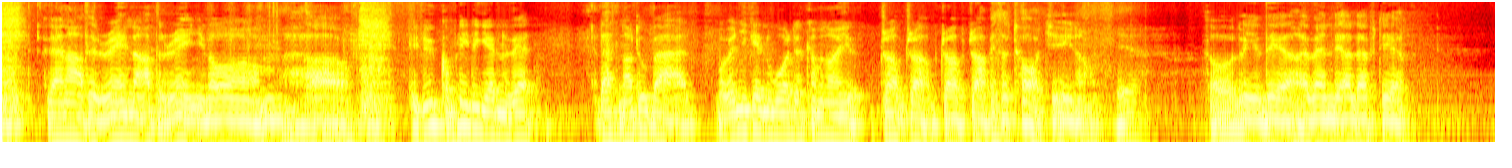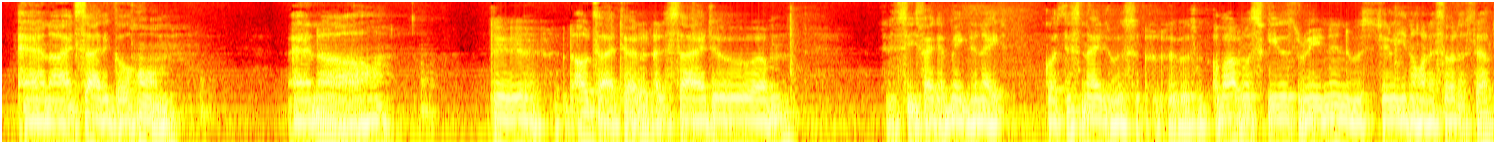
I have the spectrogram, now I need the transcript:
Then after the rain, after the rain, you know, um, uh, if you completely get in wet, that's not too bad. But when you get in water coming on you, drop, drop, drop, drop. It's a torture, you know. Yeah. So leave there. I went there, left there, and I decided to go home. And uh, the outside toilet, I decided to, um, to see if I could make the night. Because this night it was it was a lot of mosquitoes, raining, it was chilly, and all that sort of stuff.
